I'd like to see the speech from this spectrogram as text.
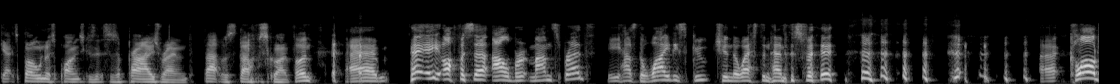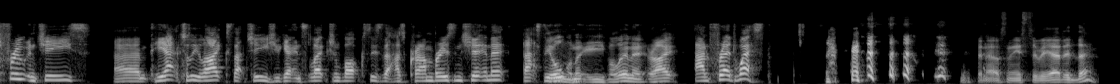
gets bonus points because it's a surprise round. That was that was quite fun. Um, Petty Officer Albert Manspread, he has the widest gooch in the Western Hemisphere. Uh, Claude fruit and cheese. Um, he actually likes that cheese you get in selection boxes that has cranberries and shit in it. That's the Mm. ultimate evil, isn't it? Right? And Fred West. Nothing else needs to be added there?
